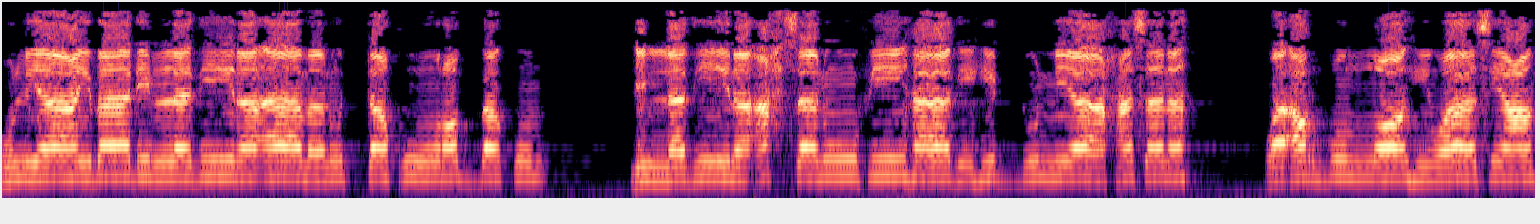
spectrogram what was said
قل يا عبادي الذين آمنوا اتقوا ربكم للذين احسنوا في هذه الدنيا حسنه وارض الله واسعه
